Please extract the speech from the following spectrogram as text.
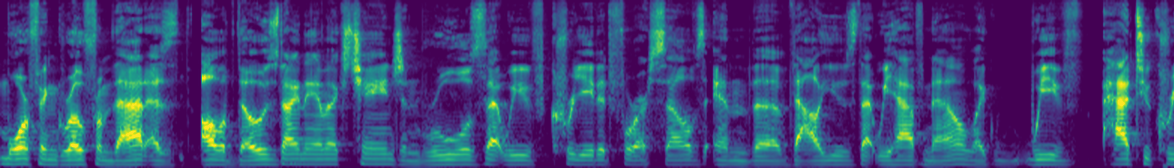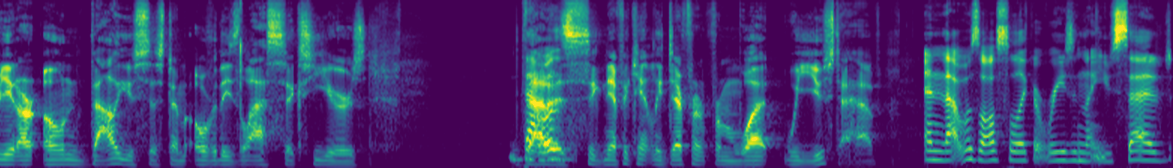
morph and grow from that as all of those dynamics change and rules that we've created for ourselves and the values that we have now like we've had to create our own value system over these last 6 years That, that is was significantly different from what we used to have. And that was also like a reason that you said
